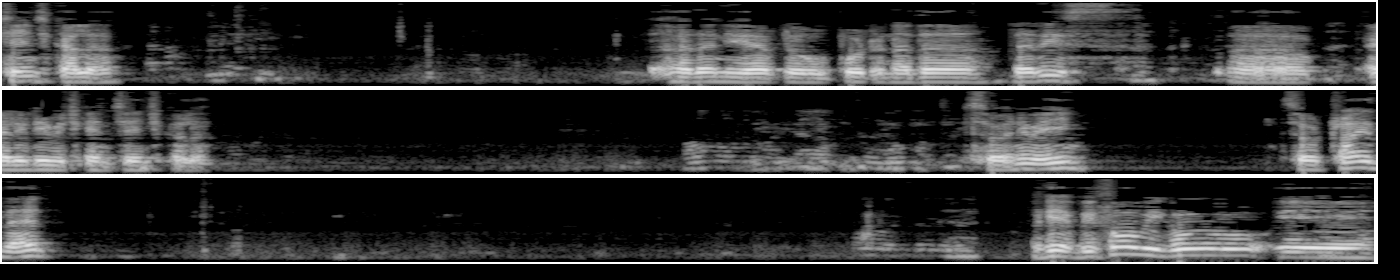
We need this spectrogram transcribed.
Change color. Uh, then you have to put another there is uh, LED which can change color. So anyway so try that. Okay before we go uh,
